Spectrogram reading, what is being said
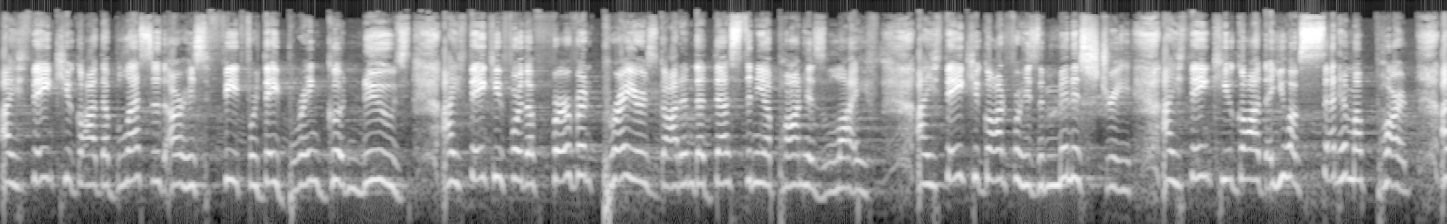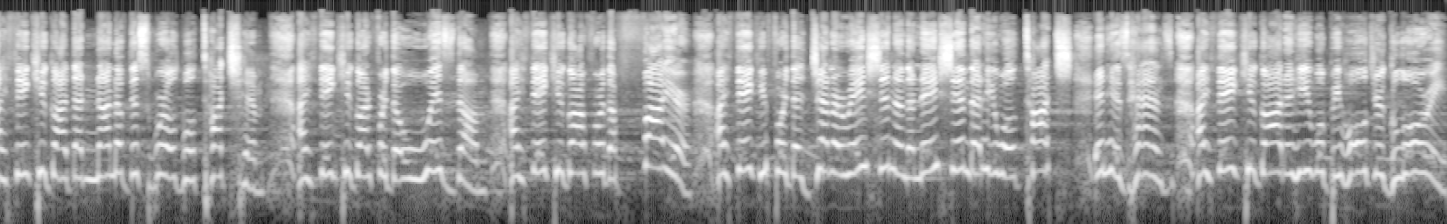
I thank you, God, that blessed are his feet, for they bring good news. I thank you for the fervent prayers, God, and the destiny upon his life. I thank you, God, for his ministry. I thank you, God, that you have set him apart. I thank you, God, that none of this world will touch him. I thank you, God, for the wisdom. I thank you, God, for the fire. I thank you for the generation and the nation that he will touch in his hands. I thank you, God, that he will behold your glory,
